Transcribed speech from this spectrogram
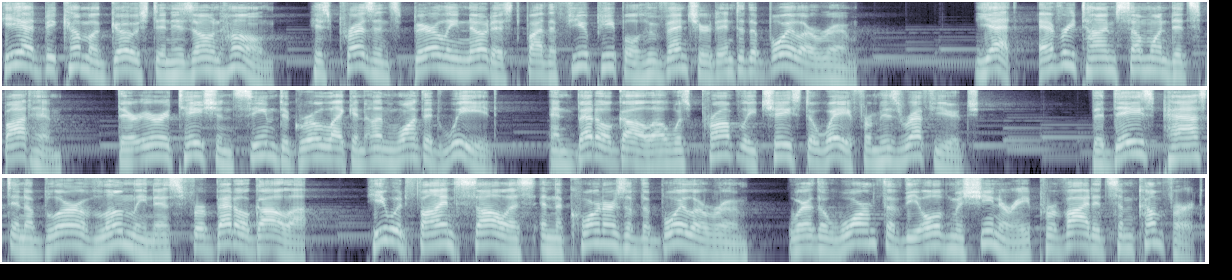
He had become a ghost in his own home, his presence barely noticed by the few people who ventured into the boiler room. Yet, every time someone did spot him, their irritation seemed to grow like an unwanted weed, and Bedolgala was promptly chased away from his refuge. The days passed in a blur of loneliness for Bedolgala. He would find solace in the corners of the boiler room, where the warmth of the old machinery provided some comfort.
